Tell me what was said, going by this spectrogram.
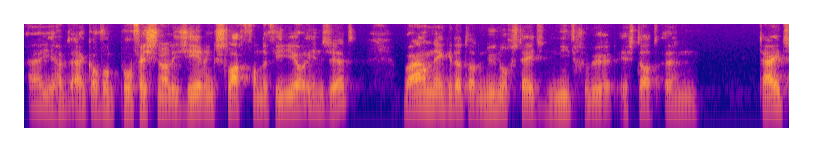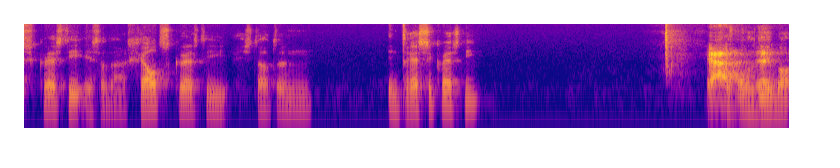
je hebt het eigenlijk over een professionaliseringsslag van de video-inzet. Waarom denk je dat dat nu nog steeds niet gebeurt? Is dat een tijdskwestie? Is dat een geldskwestie? Is dat een interessekwestie? Ja, uh,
